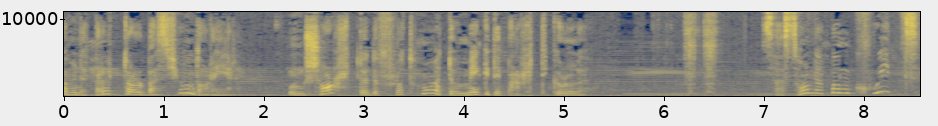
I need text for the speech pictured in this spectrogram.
Comme une perturbation dans l'air. Une sorte de flottement atomique des particules. Ça sent la pomme cuite.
